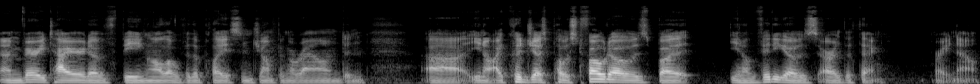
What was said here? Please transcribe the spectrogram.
I'm very tired of being all over the place and jumping around and uh, you know I could just post photos, but you know videos are the thing right now.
